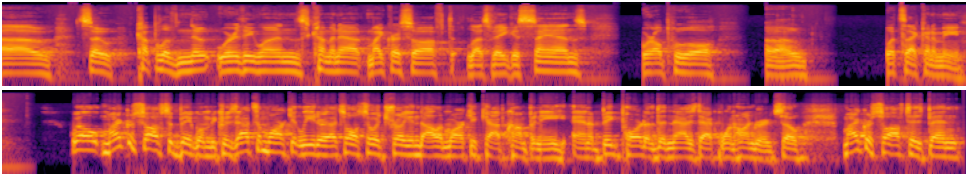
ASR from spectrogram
Uh, so, a couple of noteworthy ones coming out: Microsoft, Las Vegas Sands, Whirlpool. Uh, what's that going to mean? Well, Microsoft's a big one because that's a market leader. That's also a trillion dollar market cap company and a big part of the Nasdaq 100. So, Microsoft has been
